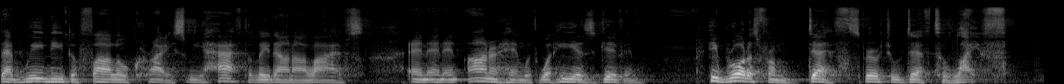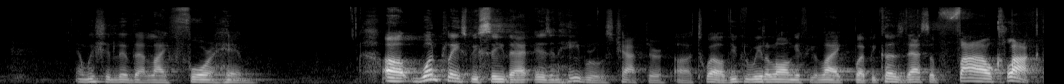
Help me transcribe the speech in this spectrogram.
that we need to follow Christ. We have to lay down our lives and, and, and honor Him with what He has given. He brought us from death, spiritual death, to life and we should live that life for Him. Uh, one place we see that is in Hebrews chapter uh, 12. You can read along if you like, but because that's a foul clock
